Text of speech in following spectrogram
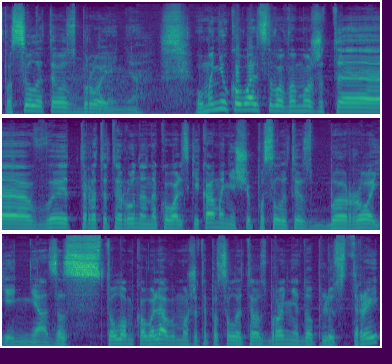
Посилити озброєння. У меню ковальства ви можете витратити руни на ковальські камені, щоб посилити озброєння. За столом коваля ви можете посилити озброєння до плюс 3.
